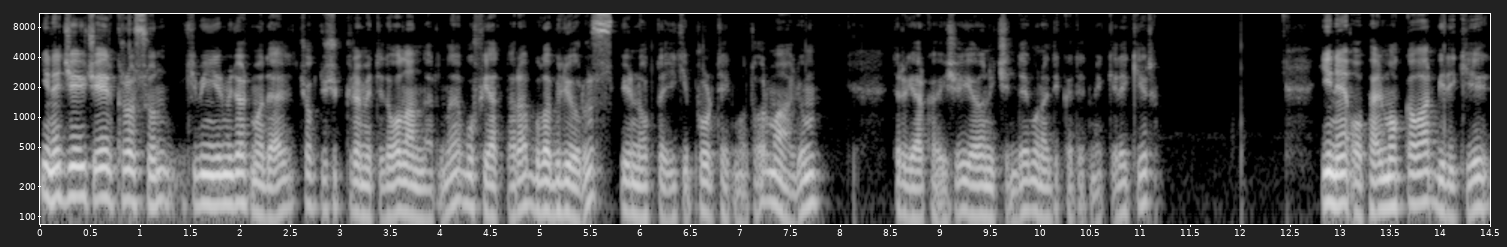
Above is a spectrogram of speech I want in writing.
Yine C3 Aircross'un 2024 model çok düşük kilometrede olanlarını bu fiyatlara bulabiliyoruz. 1.2 PureTech motor malum. Trigger kayışı yağın içinde buna dikkat etmek gerekir. Yine Opel Mokka var 1.2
